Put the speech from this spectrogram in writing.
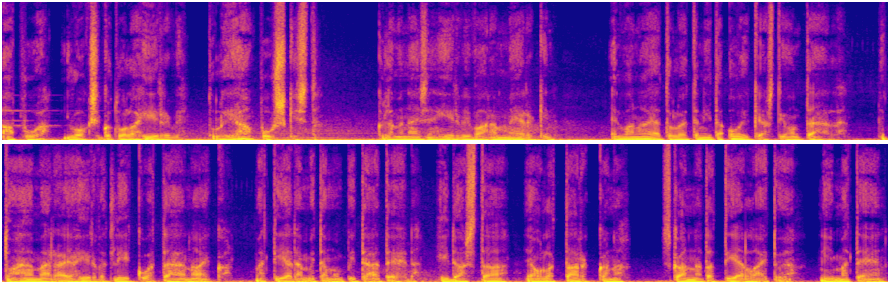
Apua, juoksiko tuolla hirvi? Tuli ihan puskista. Kyllä mä näin sen hirvivaaran merkin. En vaan ajatellut, että niitä oikeasti on täällä. Nyt on hämärää ja hirvet liikkuvat tähän aikaan. Mä tiedän, mitä mun pitää tehdä. Hidastaa ja olla tarkkana. Skannata tienlaituja. Niin mä teen.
